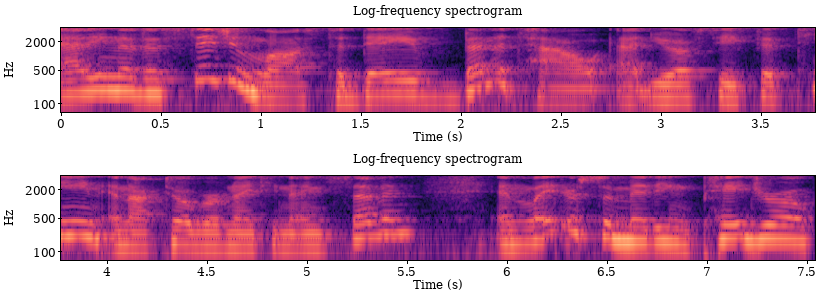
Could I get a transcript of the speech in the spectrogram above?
adding a decision loss to Dave Beneteau at UFC 15 in October of 1997, and later submitting Pedro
